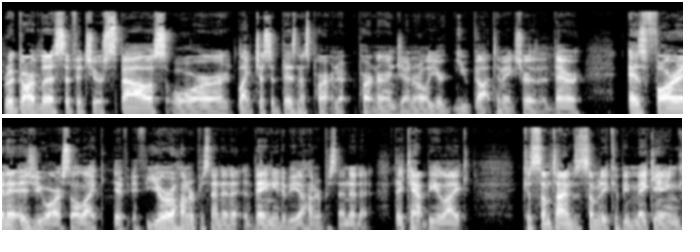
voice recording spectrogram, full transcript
regardless if it's your spouse or like just a business partner partner in general, you're you got to make sure that they're as far in it as you are. So, like if if you're hundred percent in it, they need to be hundred percent in it. They can't be like because sometimes somebody could be making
